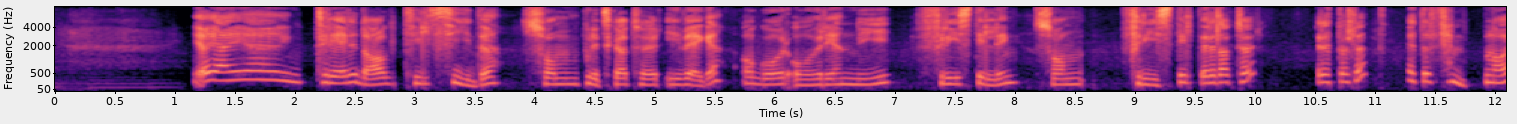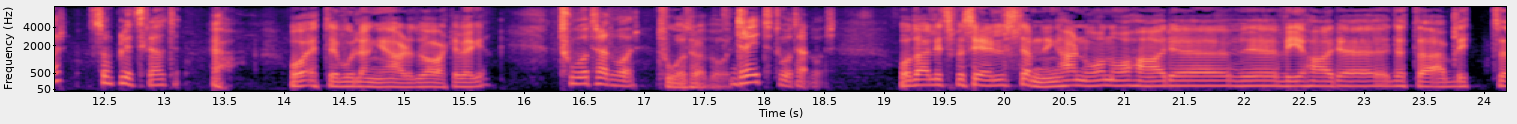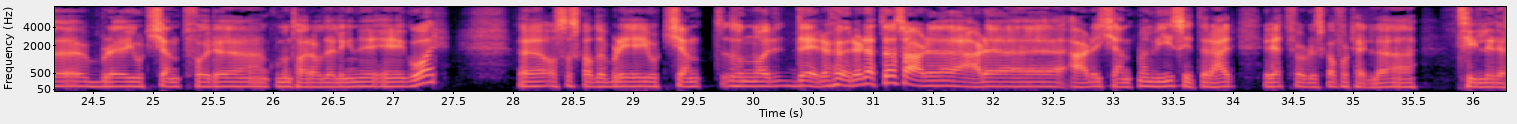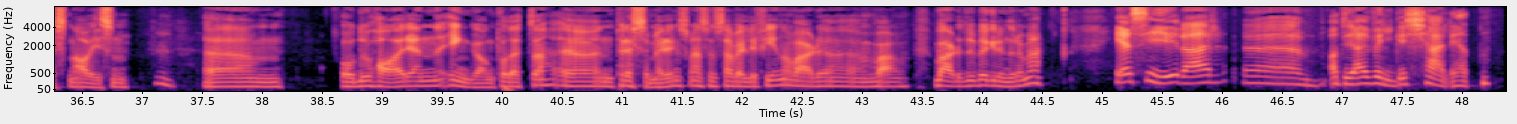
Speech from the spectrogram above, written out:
Ja, jeg eh, trer i dag til side som politisk redaktør i VG, og går over i en ny fri stilling som fristilt redaktør, rett og slett. Etter 15 år som politisk redaktør. Og etter hvor lenge er det du har vært i VG? 32 år. 32 år. Drøyt 32 år. Og det er litt spesiell stemning her nå. Nå har eh, vi, vi har eh, Dette er blitt, eh, ble gjort kjent for kommentaravdelingen i, i går. Og så skal det bli gjort kjent så Når dere hører dette, så er det, er, det, er det kjent, men vi sitter her rett før du skal fortelle til resten av avisen. Eh, og du har en inngang på dette, eh, en pressemelding som jeg syns er veldig fin. og Hva er det, hva, hva er det du begrunner det med? Jeg sier der eh, at jeg velger kjærligheten.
